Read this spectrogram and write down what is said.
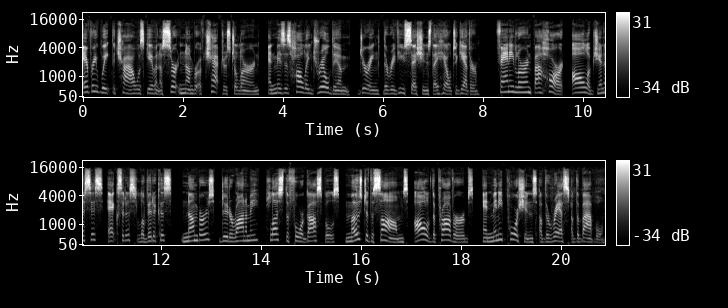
Every week, the child was given a certain number of chapters to learn, and Mrs. Hawley drilled them during the review sessions they held together. Fanny learned by heart all of Genesis, Exodus, Leviticus, Numbers, Deuteronomy, plus the four Gospels, most of the Psalms, all of the Proverbs, and many portions of the rest of the Bible.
